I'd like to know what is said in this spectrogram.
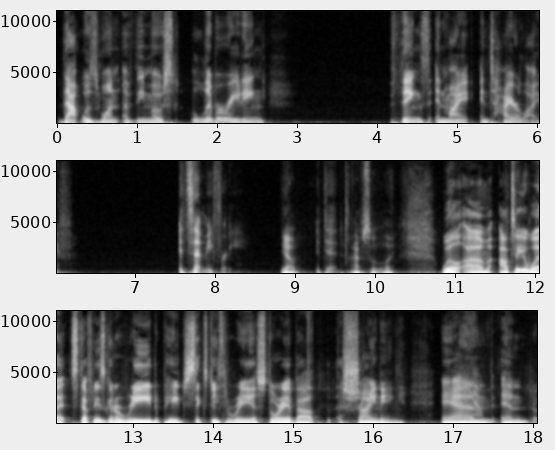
that was one of the most liberating things in my entire life. It set me free. Yep. It did. Absolutely. Well, um, I'll tell you what, Stephanie's going to read page 63, a story about shining and and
